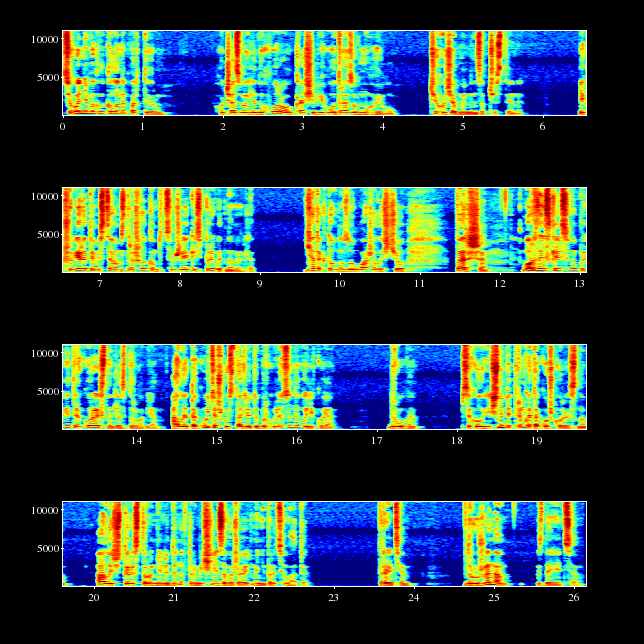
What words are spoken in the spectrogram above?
Сьогодні викликали на квартиру, хоча з вигляду хворого краще б його одразу в могилу, чи хоча б мені на запчастини. Якщо вірити місцевим страшилкам, то це вже якийсь привид на вигляд. Я тактовно зауважила, що перше, ворзельське лісове повітря корисне для здоров'я, але таку тяжку стадію туберкульозу не вилікує. Друге, психологічна підтримка також корисна, але чотиристороння людина в приміщенні заважають мені працювати. Третє, дружина, здається,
